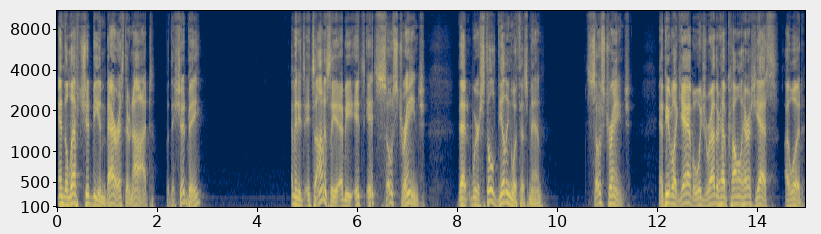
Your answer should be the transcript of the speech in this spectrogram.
And the left should be embarrassed. They're not, but they should be. I mean, it's it's honestly, I mean, it's it's so strange that we're still dealing with this, man. So strange. And people are like, yeah, but would you rather have Kamala Harris? Yes, I would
